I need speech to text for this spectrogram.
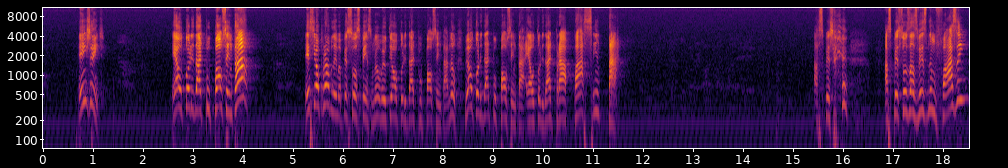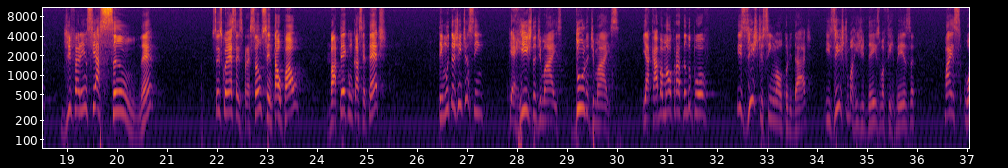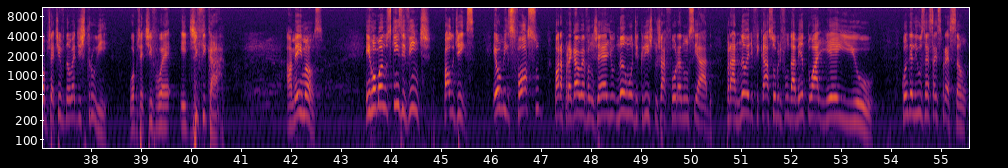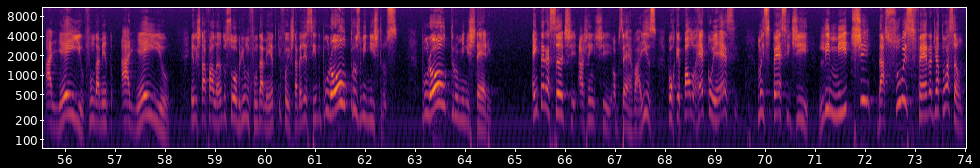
Hein, gente? É autoridade para o pau sentar? Esse é o problema. Pessoas pensam, não, eu tenho autoridade para o pau sentar. Não, não é autoridade para o pau sentar, é autoridade para apacentar. As pessoas, as pessoas às vezes não fazem diferenciação, né? Vocês conhecem a expressão sentar o pau? Bater com cacetete? Tem muita gente assim, que é rígida demais, dura demais, e acaba maltratando o povo. Existe sim uma autoridade, existe uma rigidez, uma firmeza, mas o objetivo não é destruir, o objetivo é edificar. Amém, irmãos? Em Romanos 15, 20, Paulo diz: Eu me esforço para pregar o evangelho não onde Cristo já for anunciado, para não edificar sobre fundamento alheio. Quando ele usa essa expressão alheio, fundamento alheio, ele está falando sobre um fundamento que foi estabelecido por outros ministros, por outro ministério. É interessante a gente observar isso, porque Paulo reconhece uma espécie de limite da sua esfera de atuação.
